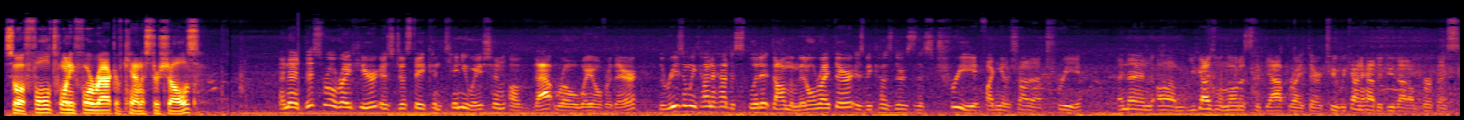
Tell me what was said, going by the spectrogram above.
So a full 24 rack of canister shells. And then this row right here is just a continuation of that row way over there. The reason we kind of had to split it down the middle right there is because there's this tree, if I can get a shot of that tree. And then um, you guys will notice the gap right there too. We kind of had to do that on purpose.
